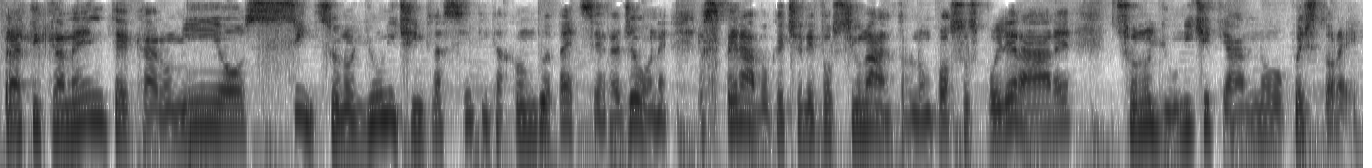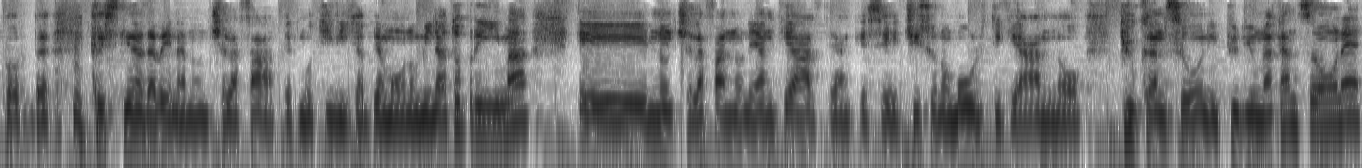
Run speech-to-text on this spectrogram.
Praticamente, caro mio, sì, sono gli unici in classifica con due pezzi, hai ragione. Speravo che ce ne fosse un altro, non posso spoilerare, sono gli unici che hanno questo record. Cristina D'Avena non ce la fa per motivi che abbiamo nominato prima e non ce la fanno neanche altri, anche se ci sono molti che hanno più canzoni, più di una canzone,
